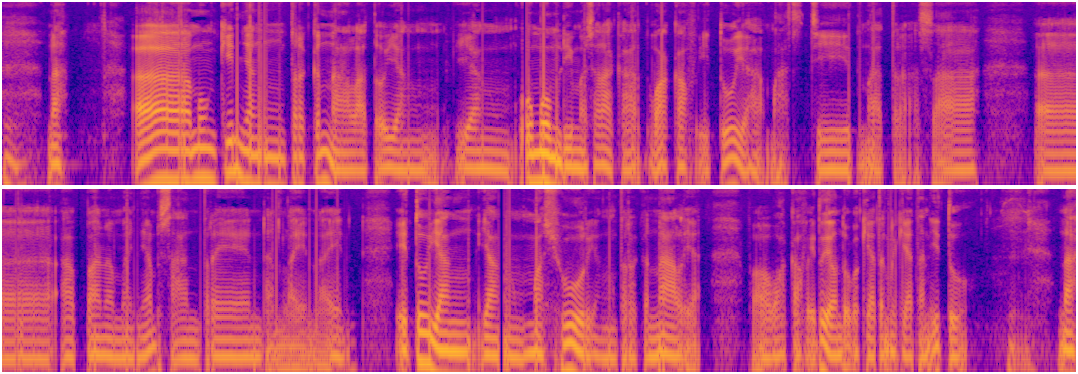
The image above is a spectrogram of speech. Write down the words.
Hmm. Eh, mungkin yang terkenal atau yang yang umum di masyarakat wakaf itu ya masjid, madrasah, eh, apa namanya pesantren dan lain-lain. Itu yang yang masyhur, yang terkenal ya bahwa wakaf itu ya untuk kegiatan-kegiatan itu. Hmm. Nah,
